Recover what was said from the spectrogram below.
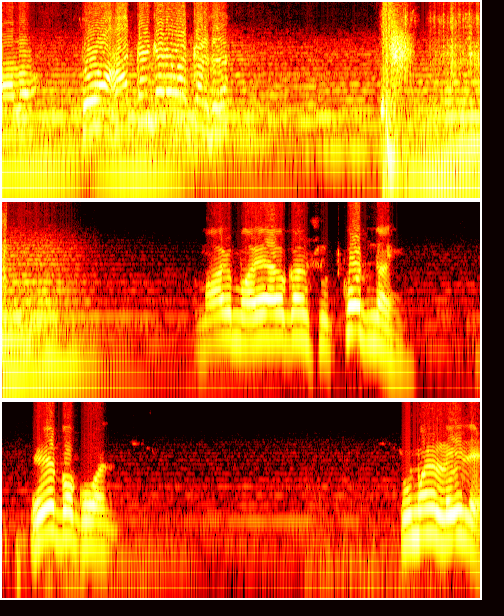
હાલો તો હાથ કઈ ક્યારે વાત કરશે મારે મળ્યા વગર છૂટકો જ નહીં. હે ભગવાન. તું મને લઈ લે.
